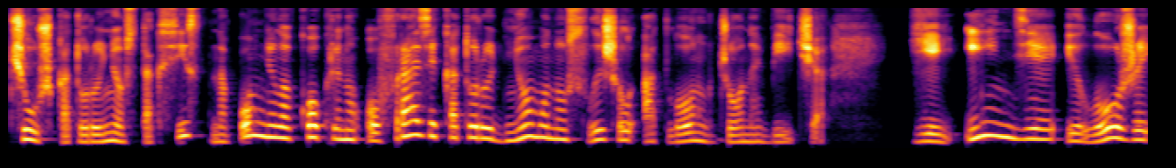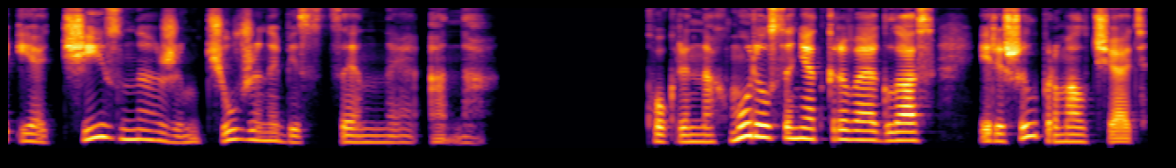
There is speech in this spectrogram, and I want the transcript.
Чушь, которую нес таксист, напомнила Кокрину о фразе, которую днем он услышал от Лонг Джона Бича. «Ей Индия и ложе, и отчизна, жемчужина бесценная она». Кокрин нахмурился, не открывая глаз, и решил промолчать.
